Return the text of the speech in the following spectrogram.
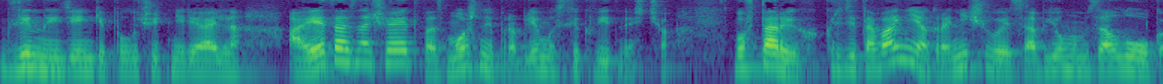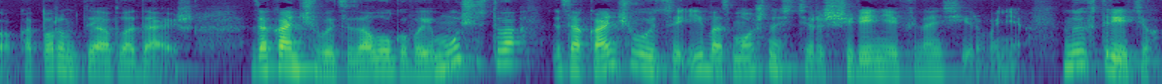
длинные деньги получить нереально, а это означает возможные проблемы с ликвидностью. Во-вторых, кредитование ограничивается объемом залога, которым ты обладаешь. Заканчивается залоговое имущество, заканчиваются и возможности расширения финансирования. Ну и в-третьих,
